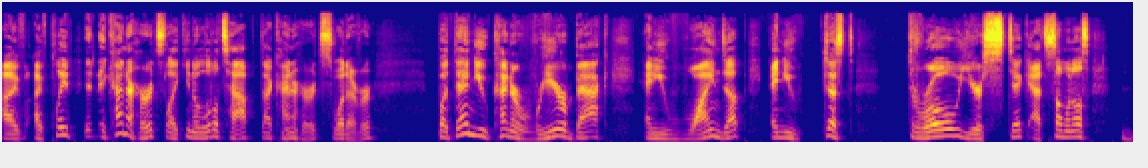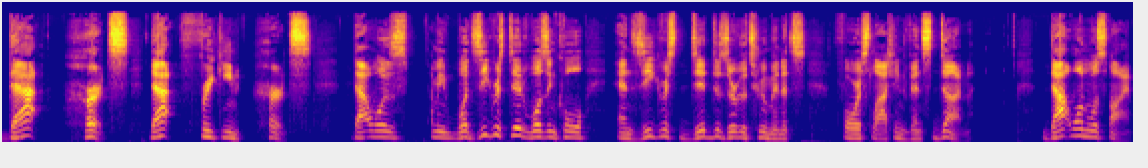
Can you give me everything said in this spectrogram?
I've I've played it, it kind of hurts, like, you know, a little tap, that kind of hurts, whatever. But then you kind of rear back and you wind up and you just throw your stick at someone else, that hurts. That freaking hurts. That was, I mean, what Zegras did wasn't cool, and Zegras did deserve the two minutes for slashing Vince Dunn. That one was fine.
